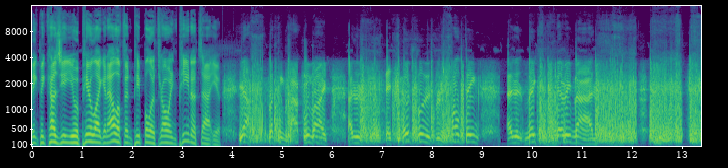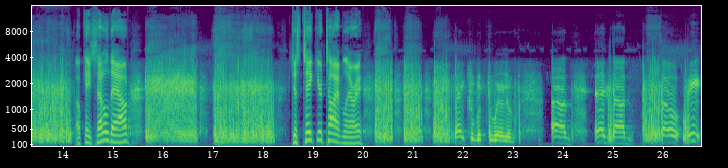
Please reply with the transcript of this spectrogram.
Be- because you you appear like an elephant. People are throwing peanuts at you. Yes, that's exactly right. And it's, it's hurtful, it's insulting, and it makes us very mad. Okay, settle down. Just take your time, Larry. Thank you, Mr. Williams. Um, and um, so we,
